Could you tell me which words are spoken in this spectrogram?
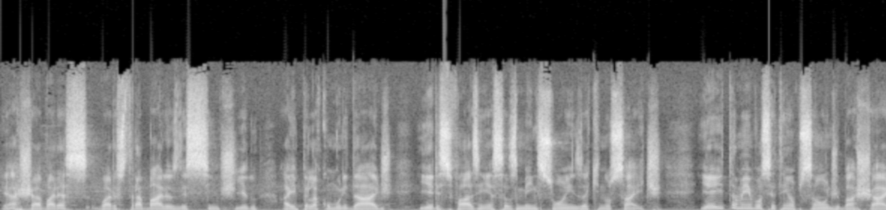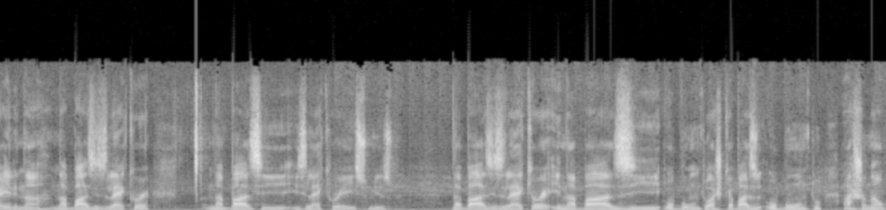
é, achar várias, vários trabalhos desse sentido aí pela comunidade e eles fazem essas menções aqui no site. E aí também você tem a opção de baixar ele na, na base Slackware, na base Slackware, é isso mesmo na base Slackware e na base Ubuntu. Acho que a base Ubuntu, acho não,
